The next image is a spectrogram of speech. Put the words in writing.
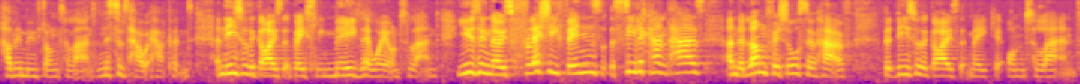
how they moved onto land. And this was how it happened. And these were the guys that basically made their way onto land, using those fleshy fins that the coelacanth has and the lungfish also have. But these were the guys that make it onto land.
